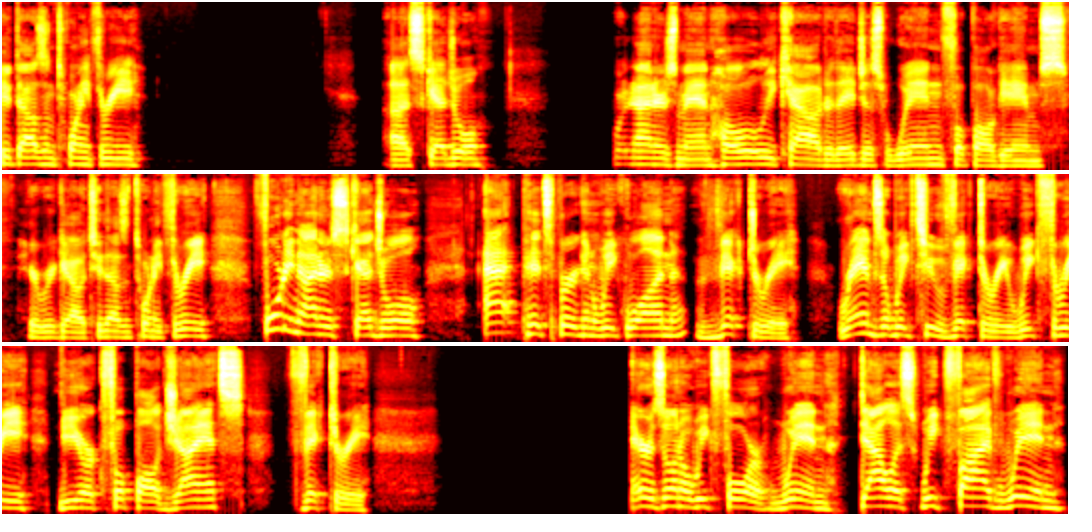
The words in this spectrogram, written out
2023 uh, schedule. 49ers, man, holy cow, do they just win football games? Here we go. 2023 49ers schedule at Pittsburgh in week one, victory. Rams in week two, victory. Week three, New York football Giants, victory. Arizona week four, win. Dallas week five, win.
